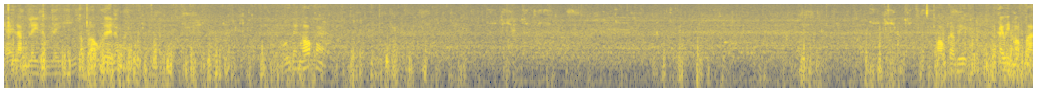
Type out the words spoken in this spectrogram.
Chạy lầm lì lầm lì. Tốc độ ghê lắm mũi bé ngót ha. bên cây vị mọc phạt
